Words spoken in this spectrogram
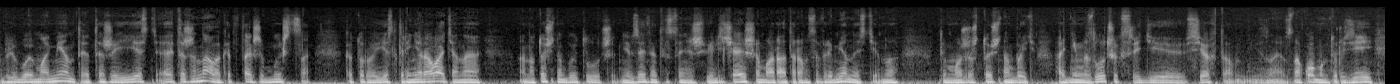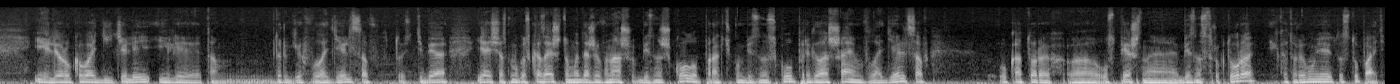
в любой момент. Это же и есть, это же навык, это также мышца, которую, если тренировать, она она точно будет лучше. Не обязательно ты станешь величайшим оратором современности, но ты можешь точно быть одним из лучших среди всех там, не знаю, знакомых, друзей или руководителей, или там других владельцев. То есть тебя, я сейчас могу сказать, что мы даже в нашу бизнес-школу, практику бизнес-школ приглашаем владельцев, у которых э, успешная бизнес-структура и которые умеют выступать.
